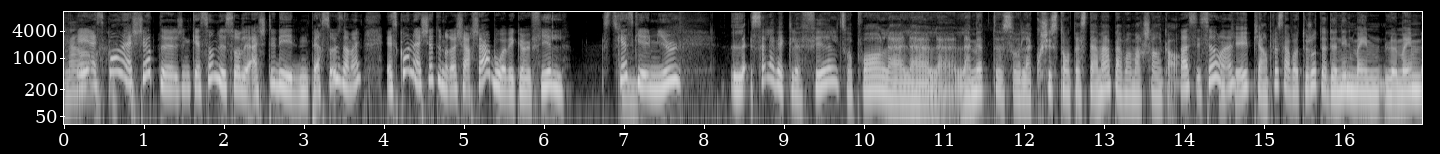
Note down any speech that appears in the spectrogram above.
Non. Et est-ce qu'on achète, euh, j'ai une question de, sur le, acheter des, une perceuse de même, est-ce qu'on achète une rechargeable ou avec un fil? Qu'est-ce qui est mieux? La- celle avec le fil, tu vas pouvoir la, la, la, la mettre sur, la coucher sur ton testament, puis elle va marcher encore. Ah, c'est ça, hein? OK? Puis en plus, ça va toujours te donner le même, le même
